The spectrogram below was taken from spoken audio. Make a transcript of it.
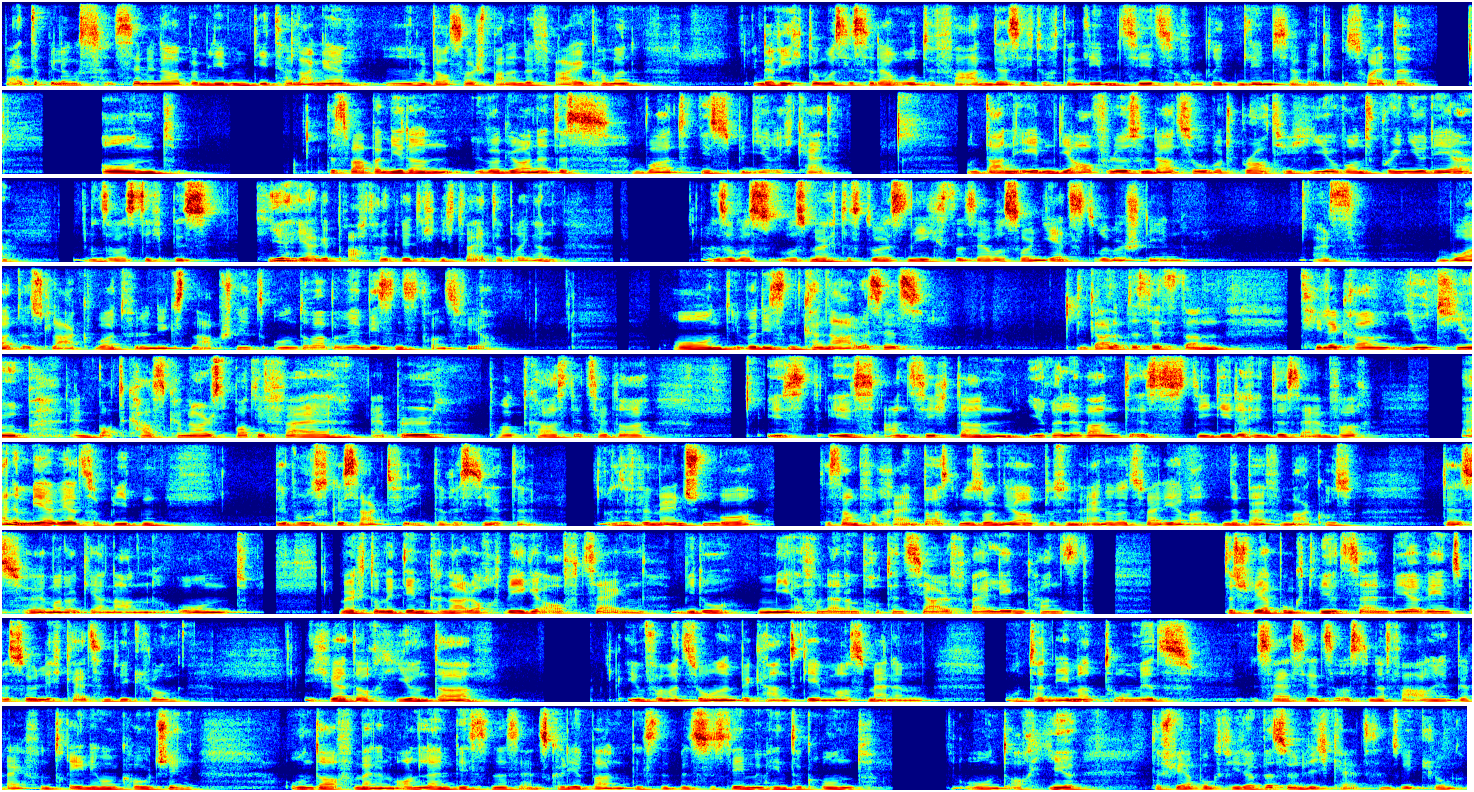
Weiterbildungsseminar beim lieben Dieter Lange hm, halt auch so eine spannende Frage gekommen in der Richtung, was ist so der rote Faden, der sich durch dein Leben zieht, so vom dritten Lebensjahr weg bis heute. Und das war bei mir dann übergeordnet das Wort Wissbegierigkeit. Und dann eben die Auflösung dazu, what brought you here won't bring you there. Also was dich bis hierher gebracht hat, wird dich nicht weiterbringen. Also was, was möchtest du als nächstes? Ja, was sollen jetzt drüber stehen? Als Wort, als Schlagwort für den nächsten Abschnitt. Und da war bei mir Wissenstransfer. Und über diesen Kanal, also jetzt, egal ob das jetzt dann Telegram, YouTube, ein Podcast-Kanal, Spotify, Apple Podcast etc. ist, ist an sich dann irrelevant. Es, die Idee dahinter ist einfach, einen Mehrwert zu bieten, bewusst gesagt für Interessierte. Also für Menschen, wo das einfach reinpasst und sagen, ja, da sind ein oder zwei Diamanten dabei von Markus, das hören wir da gerne an. Und möchte mit dem Kanal auch Wege aufzeigen, wie du mehr von deinem Potenzial freilegen kannst. Der Schwerpunkt wird sein, wie erwähnt, Persönlichkeitsentwicklung. Ich werde auch hier und da Informationen bekannt geben aus meinem Unternehmertum. Jetzt sei es jetzt aus den Erfahrungen im Bereich von Training und Coaching und auch von meinem Online-Business, einem skalierbaren Business mit System im Hintergrund. Und auch hier der Schwerpunkt wieder Persönlichkeitsentwicklung.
